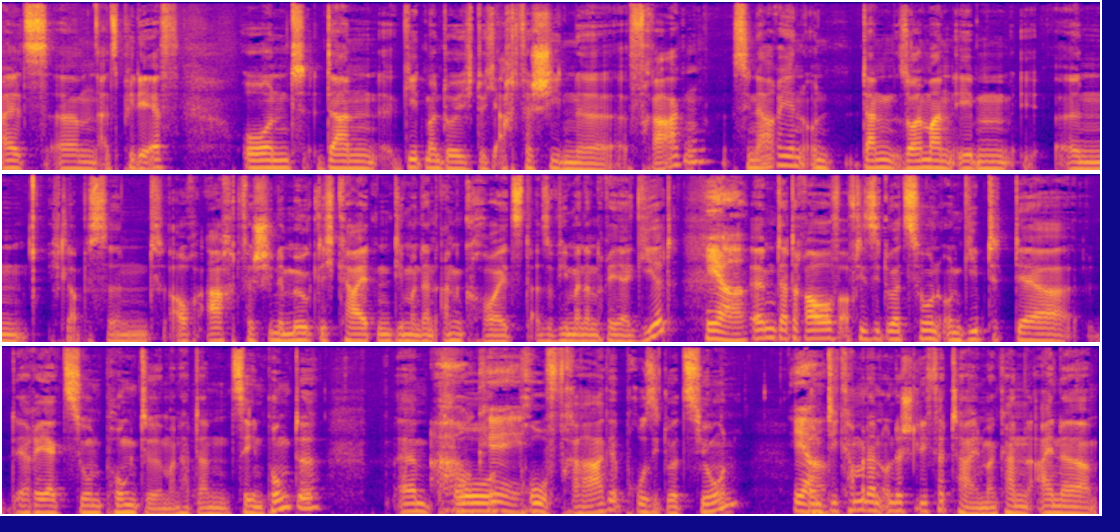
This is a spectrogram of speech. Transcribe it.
als, ähm, als PDF. Und dann geht man durch, durch acht verschiedene Fragen, Szenarien und dann soll man eben, in, ich glaube, es sind auch acht verschiedene Möglichkeiten, die man dann ankreuzt, also wie man dann reagiert Ja. ähm, darauf, auf die Situation und gibt der, der Reaktion Punkte. Man hat dann zehn Punkte ähm, pro, okay. pro Frage, pro Situation. Ja. Und die kann man dann unterschiedlich verteilen. Man kann einer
